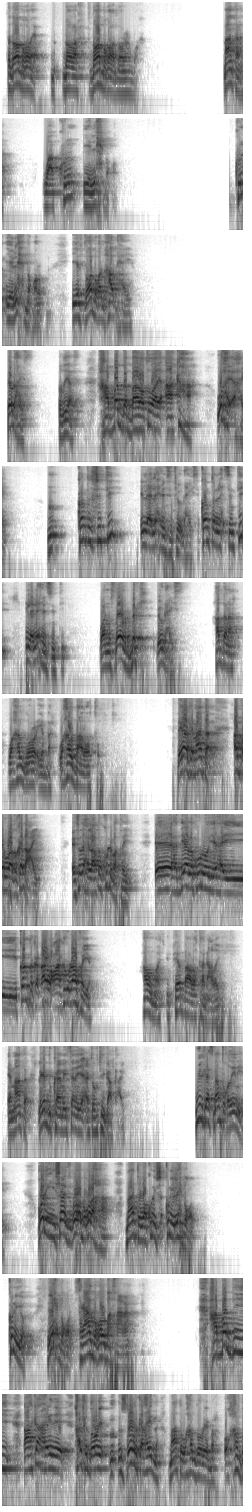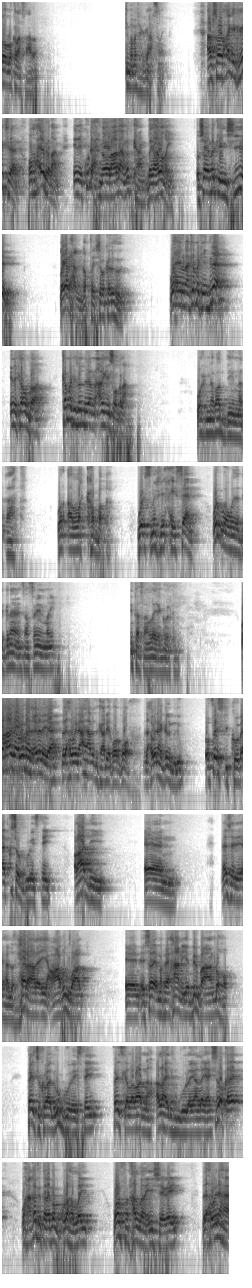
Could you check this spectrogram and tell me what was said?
toddoba boqol dolar toddoba boqol oo dolar buu ahaa. Maantana waa kun iyo lix boqol. Kun iyo lix boqol iyo toddoba boqol maxaa u dhexeeya see udhexaysa qiyaas xabadda baalootada aakaha waxay ahayd konton city ilaa lixdan city bay udhexaysa konton lix city ilaa lixdan city waa nus dollar barki bay udhexaysa haddana waa hal goolor iyo bar waa hal baalooto. Dagaalka maanta afar waaqo ka dhacay ee saddex iyo labaatan ku dhimatay ee haddii alla ku rooyahay kontonka dhaawaca ka ku dhaafaya how much intee baalootaa dhacday ee maanta laga dukaamaysanaya cirtoogtihii gaalkacay. Wiilkaas maanta qadaynaya qorigii shalay toddoba boqol ahaa maanta waa kun iyo lix boqol. Kun iyo lix boqol sagaal boqol baa saaran. Xabadii aan ka ahaydee halka dolar nus dolarka ahaydna maanta waa hal dolar bar oo hal dolar oo kala saaran ninba meesha ka ganacsanay. Al-shabaab xaggay kaga jiraan oo maxay rabaan inay ku dhex noolaadaan dadkan dagaalamaya oo shalay markay heshiiyeen laga dhex qabtay shabakadahooda waxay rabaan markay dilaan inay kan ogolaan kan markay soo dilaan anigii soo galaan. War nabadiina qaata. War alla ka baqa. War isma riixaysaan. War waa wada deganaan insaan sanayn mani. Intaasaan leeyahay gobolka waxaan halkaa uga mahad celinayaa madaxweyne axmed kaariye qoorqoor madaxweynaha galmudug oo fayskii koowaad ku soo guulaystay colaadii meesha la xeraale iyo caabud waaq shalay mareexaan iyo dirba aan dhaho. Fayska koowaad ugu guulaystay. Fayska labaadna allah idinku guulayaan leeyahay. Sidoo kale waxaan qadka taleefoonka kula hadlay. War farxadlana ii sheegay. Madaxweynaha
